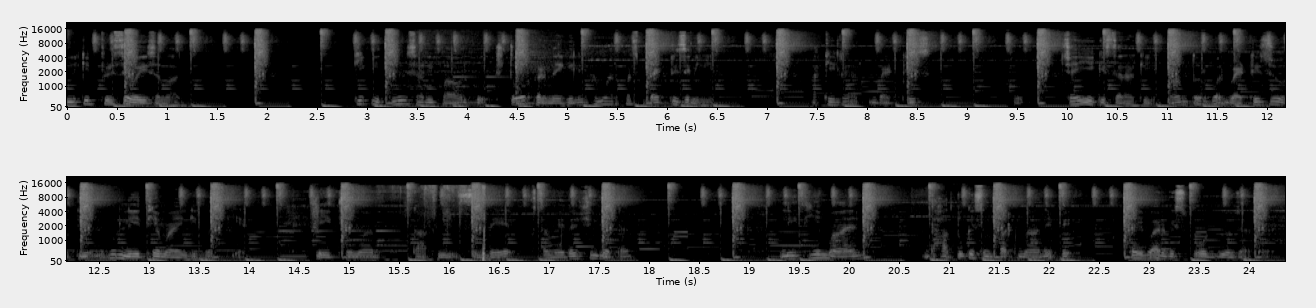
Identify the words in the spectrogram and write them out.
लेकिन फिर से वही सवाल, कि इतनी सारी पावर को स्टोर करने के लिए हमारे पास बैटरीज नहीं है। आखिरकार बैटरीज हो चाहिए किस तरह की? आमतौर पर बैटरीज जो होती है, वो लिथियम आयन की बनती है। लिथियम आयन काफ़ी संवेदनशील होता है। लिथियम आयन धातु के संपर्क में आने पे कई बार विस्फोट भी हो जाता है।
